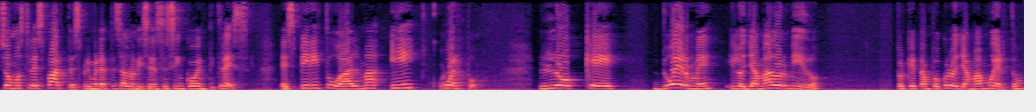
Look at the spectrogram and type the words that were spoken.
Somos tres partes, 1 Tesalonicenses 5:23, espíritu, alma y cuerpo. Lo que duerme y lo llama dormido, porque tampoco lo llama muerto,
